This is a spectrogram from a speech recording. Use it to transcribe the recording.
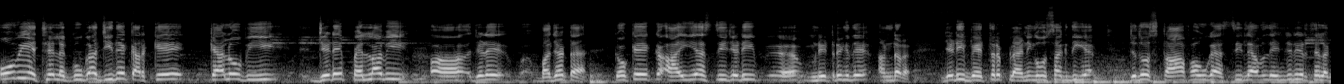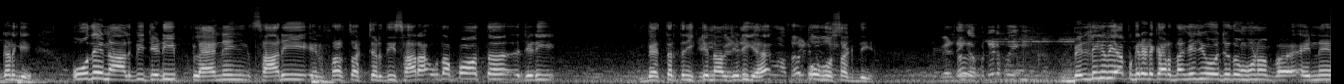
ਉਹ ਵੀ ਇੱਥੇ ਲੱਗੂਗਾ, ਜਿਹਦੇ ਕਰਕੇ ਕਹਿ ਲਓ ਵੀ ਜਿਹੜੇ ਪਹਿਲਾਂ ਵੀ ਜਿਹੜੇ ਬਜਟ ਹੈ, ਕਿਉਂਕਿ ਇੱਕ ਆਈਐਸ ਦੀ ਜਿਹੜੀ ਮੋਨੀਟਰਿੰਗ ਦੇ ਅੰਡਰ ਜਿਹੜੀ ਬਿਹਤਰ ਪਲੈਨਿੰਗ ਹੋ ਸਕਦੀ ਹੈ। ਜਦੋਂ ਸਟਾਫ ਆਊਗਾ ਐਸਸੀ ਲੈਵਲ ਦੇ ਇੰਜੀਨੀਅਰ ਇੱਥੇ ਲੱਗਣਗੇ ਉਹਦੇ ਨਾਲ ਵੀ ਜਿਹੜੀ ਪਲੈਨਿੰਗ ਸਾਰੀ ਇਨਫਰਾਸਟ੍ਰਕਚਰ ਦੀ ਸਾਰਾ ਉਹਦਾ ਬਹੁਤ ਜਿਹੜੀ ਬਿਹਤਰ ਤਰੀਕੇ ਨਾਲ ਜਿਹੜੀ ਹੈ ਉਹ ਹੋ ਸਕਦੀ ਹੈ। ਬਿਲਡਿੰਗ ਅਪਡੇਟ ਹੋਏਗੀ। ਬਿਲਡਿੰਗ ਵੀ ਅਪਗ੍ਰੇਡ ਕਰ ਦਾਂਗੇ ਜੀ ਉਹ ਜਦੋਂ ਹੁਣ ਇੰਨੇ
